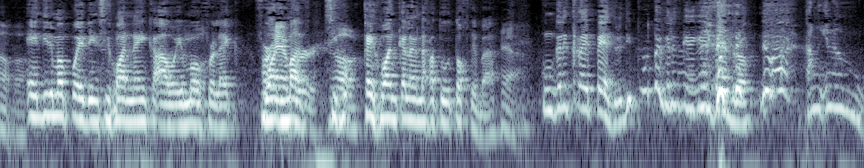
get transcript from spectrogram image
Oo. Eh, hindi naman pwedeng si Juan na yung kaaway mo for like Forever. one month. Si. Kay Juan ka lang nakatutok, di ba? Yeah. Kung galit ka kay Pedro, di puta galit ka kay Pedro. di ba? Tangina mo.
